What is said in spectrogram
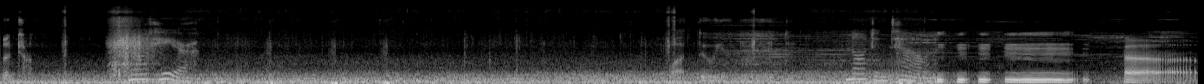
Bertram. Not here. What do you need? Not in town. Mm-mm-mm. Uh...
